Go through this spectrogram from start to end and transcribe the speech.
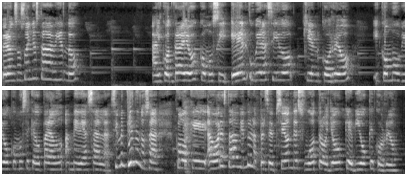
Pero en su sueño estaba viendo, al contrario, como si él hubiera sido quien corrió y cómo vio cómo se quedó parado a media sala. ¿Sí me entienden? O sea, como que ahora estaba viendo la percepción de su otro yo que vio que corrió.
